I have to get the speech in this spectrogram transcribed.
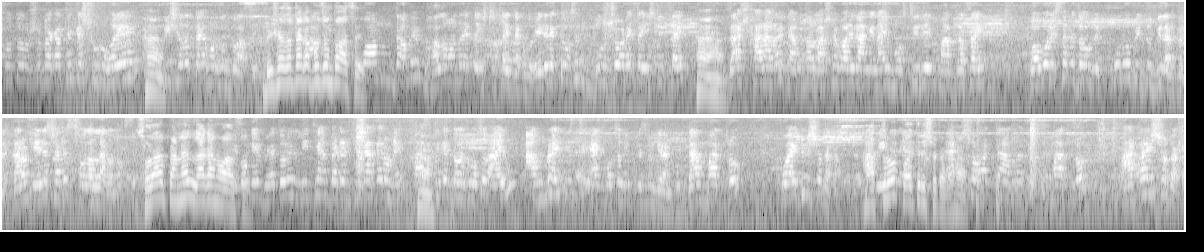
সতেরোশো টাকা থেকে শুরু হয়ে হ্যাঁ। বিশ হাজার টাকা পর্যন্ত আছে। বিশ হাজার টাকা পর্যন্ত আছে। কম দামে ভালো মানের একটা স্ট্রিট লাইট দেখাবো। এটা দেখতে পাচ্ছেন দুশো একটা স্ট্রিট লাইট হ্যাঁ, হ্যাঁ। যা সারা রাত আপনার বাসা বাড়ির আঙিনায় মসজিদে মাদ্রাসায় কবরস্থানে যাও যে কোনো বিদ্যুৎ বিল আসবে না। কারণ এর সাথে সোলার লাগানো আছে। সোলার প্যানেল লাগানো আছে। এবং এর ভেতরে লিথিয়াম ব্যাটারি থাকার কারণে হ্যাঁ। থেকে দশ বছর আয়ু আমরাই দিচ্ছি এক বছর রিপ্লেসমেন্ট গ্যারান্টি দাম মাত্র পঁয়ত্রিশশো টাকা। মাত্র 3500 টাকা, হ্যাঁ। আমরা দিচ্ছি মাত্র টাকা।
